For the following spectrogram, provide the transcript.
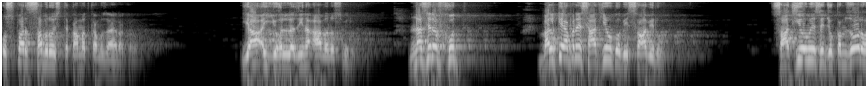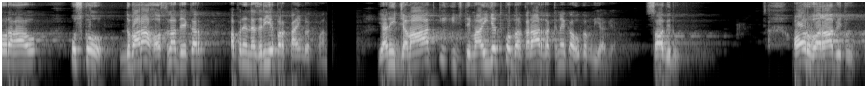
اس پر صبر و استقامت کا مظاہرہ کرو۔ یا ایو الزین آب نہ صرف خود، بلکہ اپنے ساتھیوں کو بھی صابر ساتھیوں میں سے جو کمزور ہو رہا ہو، اس کو دوبارہ حوصلہ دے کر اپنے نظریے پر قائم رکھوانا۔ یعنی جماعت کی اجتماعیت کو برقرار رکھنے کا حکم دیا گیا۔ صابرو۔ اور ورابطو۔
